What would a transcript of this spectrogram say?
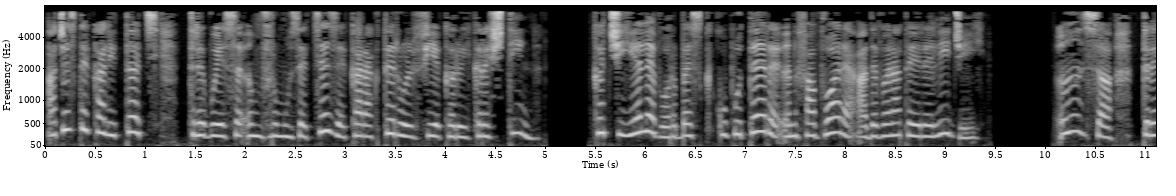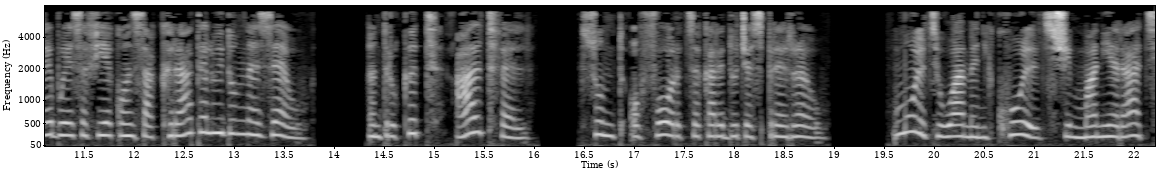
Aceste calități trebuie să înfrumusețeze caracterul fiecărui creștin, căci ele vorbesc cu putere în favoarea adevăratei religii. Însă trebuie să fie consacrate lui Dumnezeu, întrucât altfel sunt o forță care duce spre rău. Mulți oameni culți și manierați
